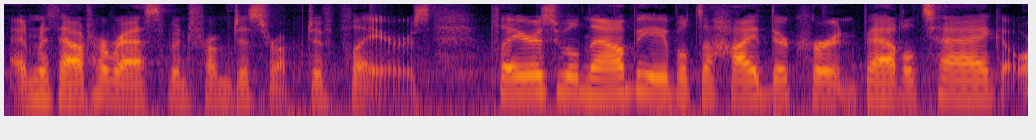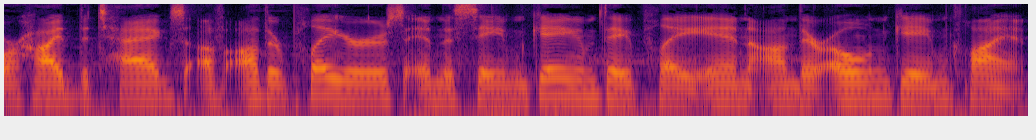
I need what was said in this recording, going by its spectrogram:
and without harassment from disruptive players. Players will now be able to hide their current battle tag or hide the tags of other players in the same game they play in on their own game client.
